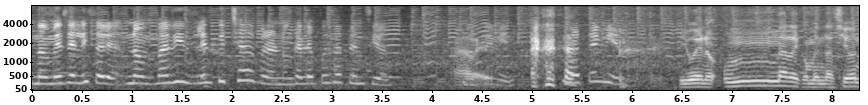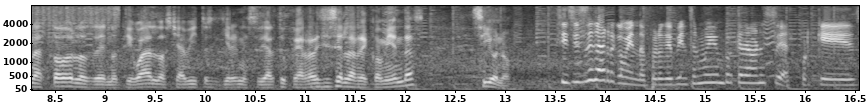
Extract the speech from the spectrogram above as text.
No me sé la historia. No, más bien la he escuchado, pero nunca le he puesto atención. No te miento. No te miento. Y bueno, una recomendación a todos los de Notigual, los chavitos que quieren estudiar tu carrera, ¿sí se la recomiendas? ¿Sí o no? Sí, sí se la recomiendo, pero que piensen muy bien por qué la van a estudiar. Porque es.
